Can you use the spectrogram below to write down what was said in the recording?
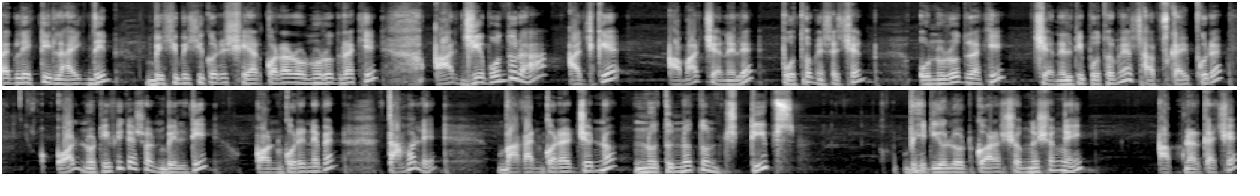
লাগলে একটি লাইক দিন, বেশি বেশি করে শেয়ার করার অনুরোধ রাখি। আর যে বন্ধুরা আজকে আমার চ্যানেলে প্রথম এসেছেন, অনুরোধ রাখি চ্যানেলটি প্রথমে সাবস্ক্রাইব করে অল নোটিফিকেশন বেলটি অন করে নেবেন। তাহলে বাগান করার জন্য নতুন নতুন টিপস ভিডিও লোড করার সঙ্গে সঙ্গেই আপনার কাছে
